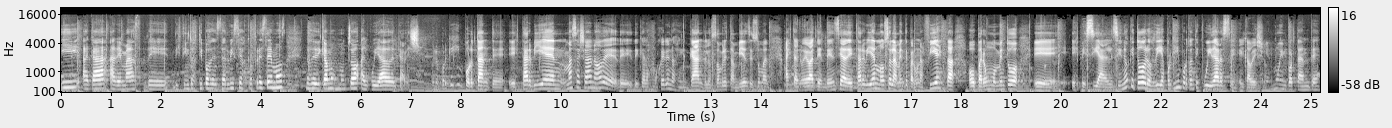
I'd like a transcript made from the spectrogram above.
y acá además de distintos tipos de servicios que ofrecemos, nos dedicamos mucho al cuidado del cabello. Bueno, ¿por qué es importante estar bien, más allá ¿no? de, que a las mujeres nos encanta, los hombres también se suman a esta nueva tendencia de estar bien no solamente para una fiesta o para un momento eh, especial, sino que todos los días, porque es importante cuidarse el cabello. Es muy importante,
